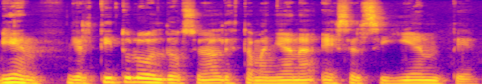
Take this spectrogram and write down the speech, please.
Bien, y el título del devocional de esta mañana es el siguiente.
